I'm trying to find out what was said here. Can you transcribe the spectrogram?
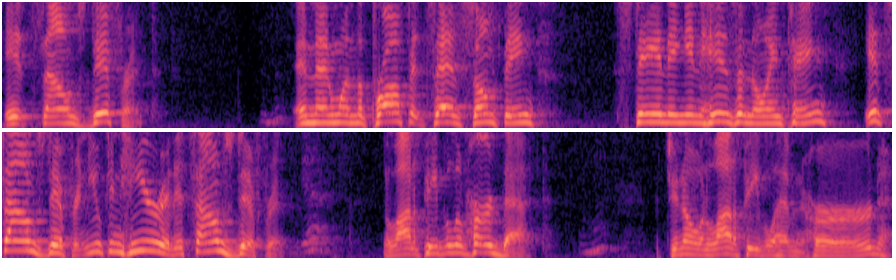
it sounds different. And then when the prophet says something standing in his anointing it sounds different. You can hear it. It sounds different. Yes. a lot of people have heard that. Mm -hmm. but you know what a lot of people haven't heard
